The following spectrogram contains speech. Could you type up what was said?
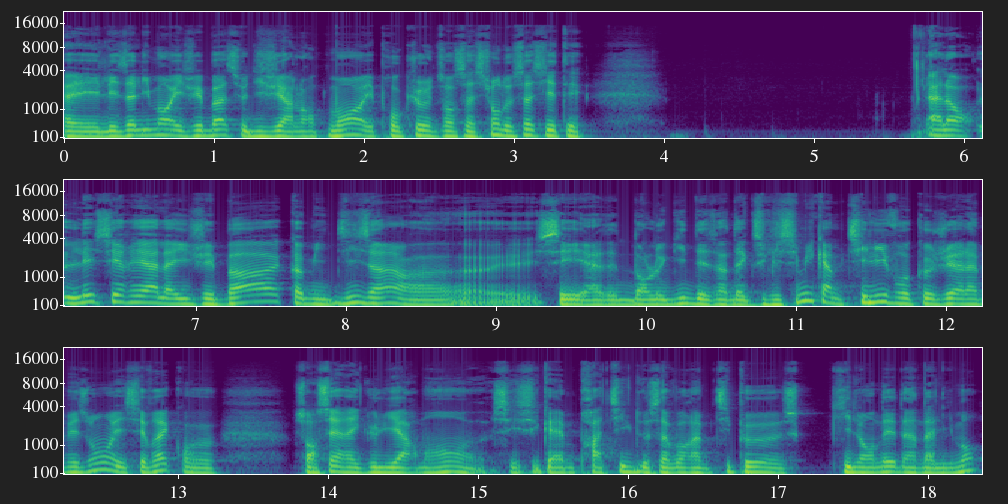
et les aliments IG bas se digèrent lentement et procurent une sensation de satiété. Alors, les céréales à IG bas, comme ils disent, hein, euh, c'est dans le guide des index glycémiques, un petit livre que j'ai à la maison, et c'est vrai qu'on s'en sert régulièrement. C'est quand même pratique de savoir un petit peu ce qu'il en est d'un aliment.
